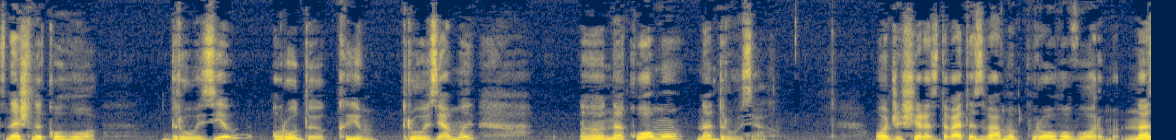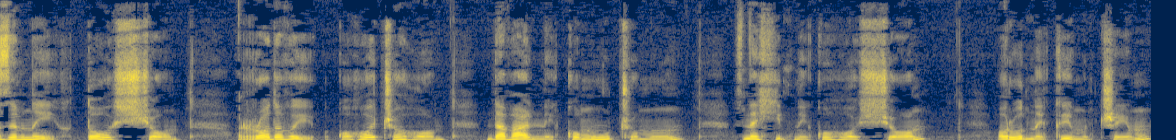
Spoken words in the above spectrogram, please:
знайшли кого друзів, орудую ким друзями, е, на кому на друзях. Отже, ще раз, давайте з вами проговоримо. Називний хто що, родовий кого чого, давальний кому чому, знахідний кого що, орудний ким чим,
